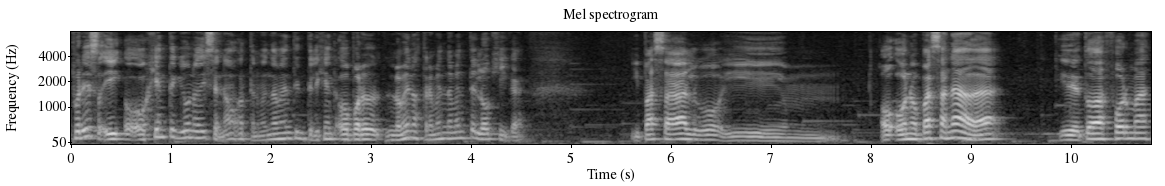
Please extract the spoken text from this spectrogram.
por, eso. Y, o, gente que uno dice, no, tremendamente inteligente, o por lo menos tremendamente lógica. Y pasa algo y... Mm, o, no pasa nada y de todas formas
